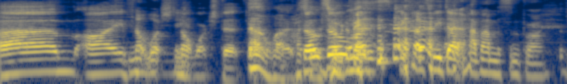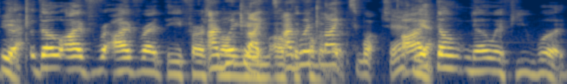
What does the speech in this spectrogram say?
Um, I've Not watched it Not watched it. Oh, wow. Uh, I though, it though, I, Because, because we don't have Amazon Prime. Yeah. though I've re- I've read the first I would volume like. of I would like book. to watch it. I Yeah. don't know if you would.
